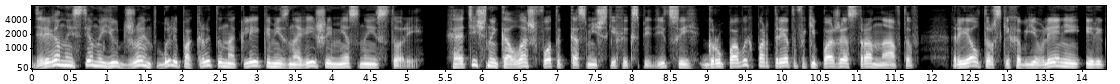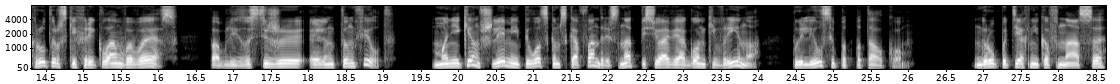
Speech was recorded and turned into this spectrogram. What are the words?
Деревянные стены Ю-Джойнт были покрыты наклейками из новейшей местной истории. Хаотичный коллаж фоток космических экспедиций, групповых портретов экипажей астронавтов, риэлторских объявлений и рекрутерских реклам ВВС. Поблизости же Эллингтон-Филд. Манекен в шлеме и пилотском скафандре с надписью «Авиагонки в Рино» пылился под потолком. Группа техников НАСА,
